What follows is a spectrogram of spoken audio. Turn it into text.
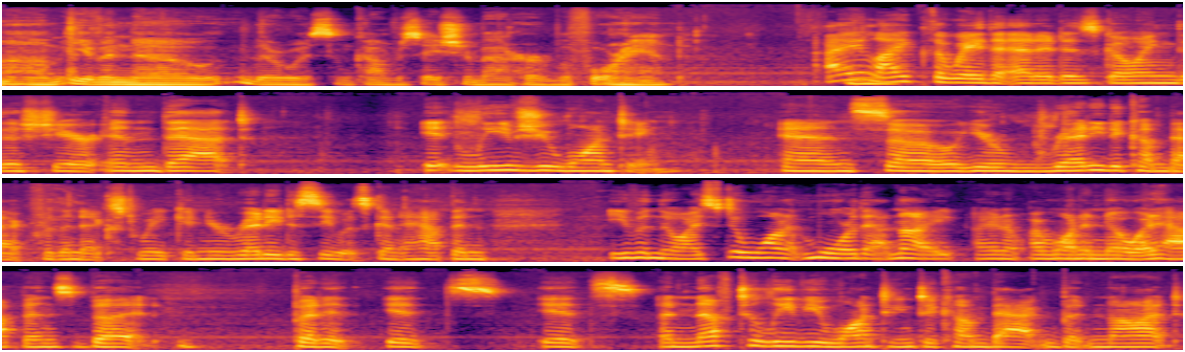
um, even though there was some conversation about her beforehand. I like the way the edit is going this year in that it leaves you wanting. And so you're ready to come back for the next week and you're ready to see what's going to happen. Even though I still want it more that night, I don't, I want to know what happens, but but it it's it's enough to leave you wanting to come back, but not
